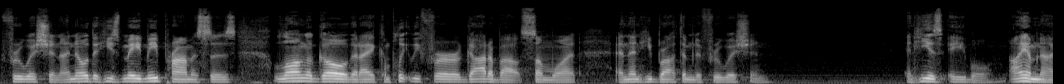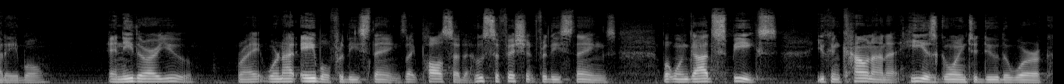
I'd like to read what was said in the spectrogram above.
fruition. I know that He's made me promises long ago that I completely forgot about somewhat, and then He brought them to fruition. And He is able. I am not able, and neither are you right? We're not able for these things. Like Paul said, who's sufficient for these things? But when God speaks, you can count on it. He is going to do the work.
